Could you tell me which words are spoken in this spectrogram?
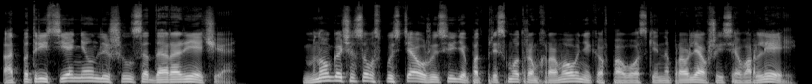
От потрясения он лишился дара речи. Много часов спустя, уже сидя под присмотром храмовника в повозке, направлявшейся в Орлей,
